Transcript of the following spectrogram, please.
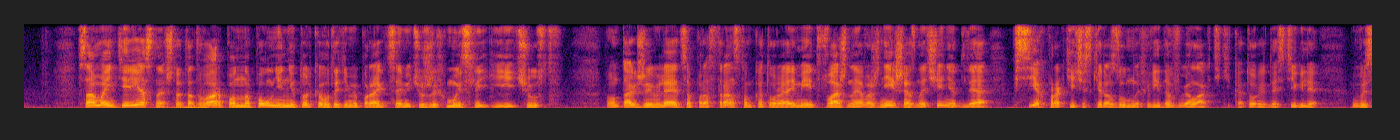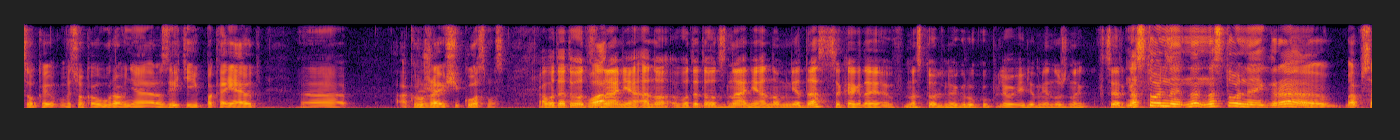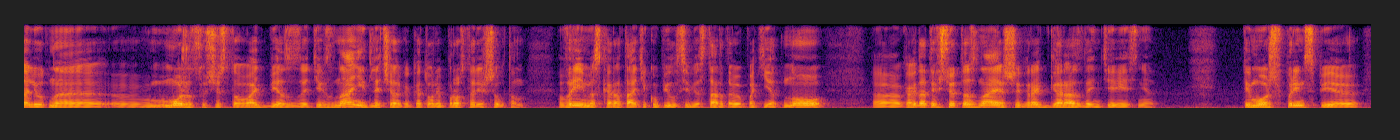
Самое интересное, что этот варп, он наполнен не только вот этими проекциями чужих мыслей и чувств, он также является пространством, которое имеет важное, важнейшее значение для всех практически разумных видов в галактике, которые достигли высокой, высокого уровня развития и покоряют э, окружающий космос. А вот это вот Ва... знание, оно, вот это вот знание, оно мне дастся, когда я настольную игру куплю, или мне нужно в церковь? Настольная, на, настольная игра абсолютно э, может существовать без этих знаний для человека, который просто решил там время скоротать и купил себе стартовый пакет. Но когда ты все это знаешь, играть гораздо интереснее. Ты можешь, в принципе,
